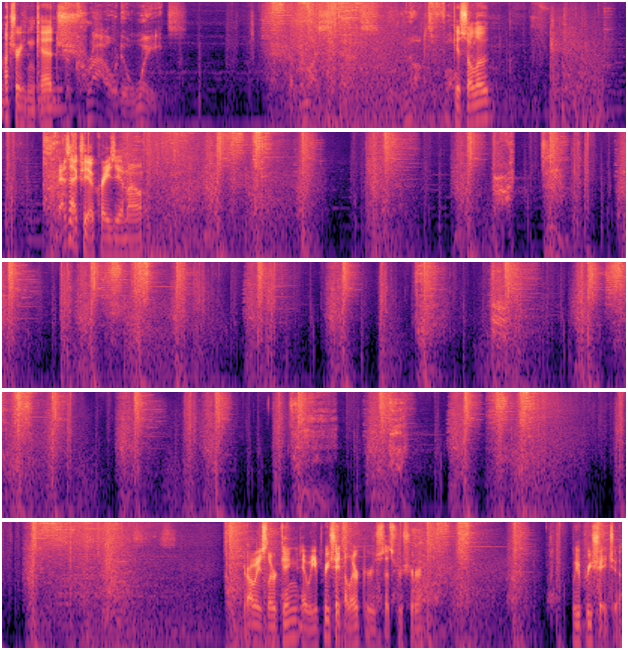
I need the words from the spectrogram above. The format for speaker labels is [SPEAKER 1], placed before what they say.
[SPEAKER 1] Not sure he can catch.
[SPEAKER 2] crowd awaits. My not fall.
[SPEAKER 1] Get soloed. That's actually a crazy amount. Always lurking. Yeah, we appreciate the lurkers, that's for sure. We appreciate you.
